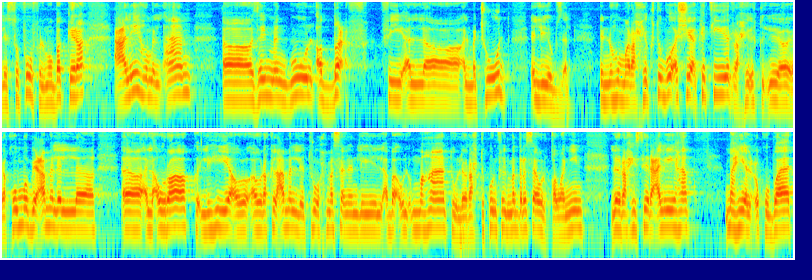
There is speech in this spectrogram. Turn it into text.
للصفوف المبكرة عليهم الآن آه زي ما نقول الضعف في المجهود اللي يبذل. ان هم راح يكتبوا أشياء كثير راح يقوموا بعمل الأوراق اللي هي أوراق العمل اللي تروح مثلا للآباء والأمهات واللي راح تكون في المدرسة والقوانين اللي راح يصير عليها. ما هي العقوبات؟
